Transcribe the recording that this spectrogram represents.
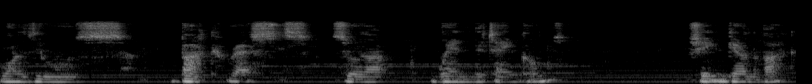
one of those back rests so that when the time comes she can get on the back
